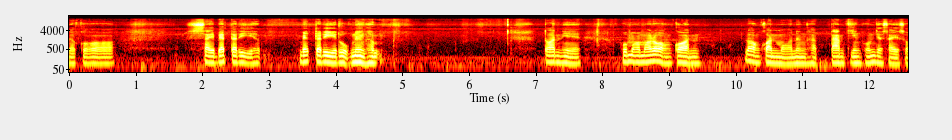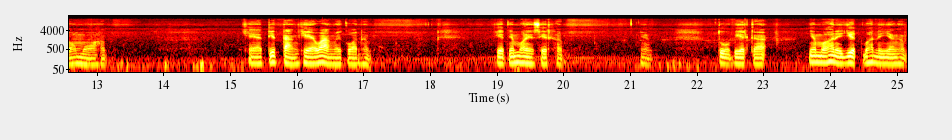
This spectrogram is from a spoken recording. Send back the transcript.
แล้วก็ ใส่แบตเตอรี่ครับ แบตเตอรี่ลูกหนึ่งครับ ตอนนี้ผมเอามาลองก่อนลองก่อนหมอหนึ่งครับ ตามจริงผมจะใส่สองหมอครับ แค่ติดตั้งแค่ว่างไว้ก่อนครับเหตุยังบ่ได้เสร็จครับเนี่ยครับตู้เบียดกะยังบ่ทันได้ยึดบ่ทันได้ยังครับ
